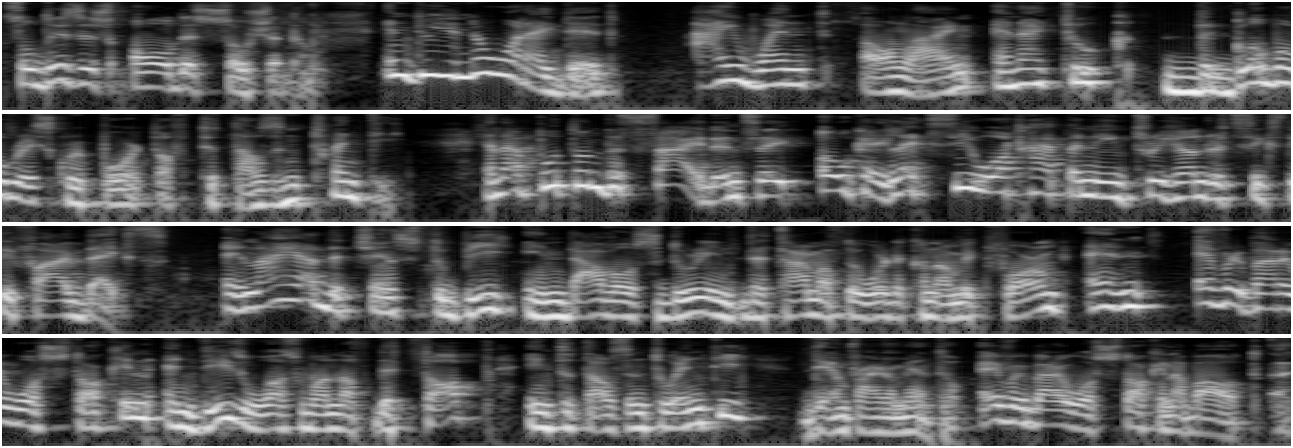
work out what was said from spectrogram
So this is all the societal. And do you know what I did? I went online and I took the global risk report of 2020 and I put on the side and say, okay, let's see what happened in 365 days. And I had the chance to be in Davos during the time of the World Economic Forum, and everybody was talking, and this was one of the top in 2020 the environmental. Everybody was talking about uh,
